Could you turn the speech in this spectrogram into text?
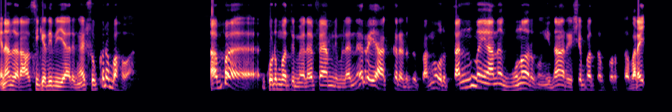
ஏன்னா இந்த ராசிக்கு அதிபதி யாருங்க? சுக்கர பகவான். அப்ப குடும்பத்து மேல ஃபேமிலி மேல நிறைய அக்கறை எடுத்துப்பாங்க. ஒரு தன்மையான குணம் இருக்கும். இதுதான் ரிஷபத்தை பொறுத்தவரை.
